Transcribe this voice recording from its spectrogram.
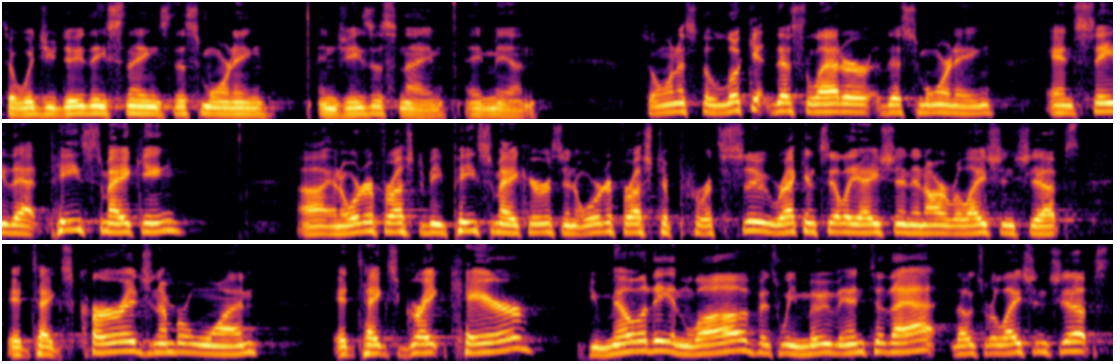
So would you do these things this morning in Jesus' name? Amen. So I want us to look at this letter this morning and see that peacemaking, uh, in order for us to be peacemakers, in order for us to pursue reconciliation in our relationships, it takes courage, number one. It takes great care, humility, and love as we move into that, those relationships.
